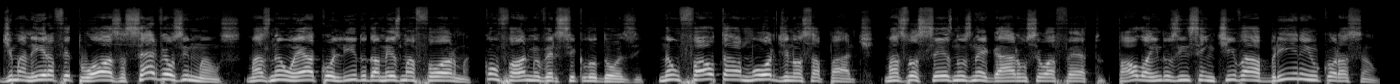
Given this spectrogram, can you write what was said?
De maneira afetuosa, serve aos irmãos, mas não é acolhido da mesma forma, conforme o versículo 12. Não falta amor de nossa parte, mas vocês nos negaram seu afeto. Paulo ainda os incentiva a abrirem o coração.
